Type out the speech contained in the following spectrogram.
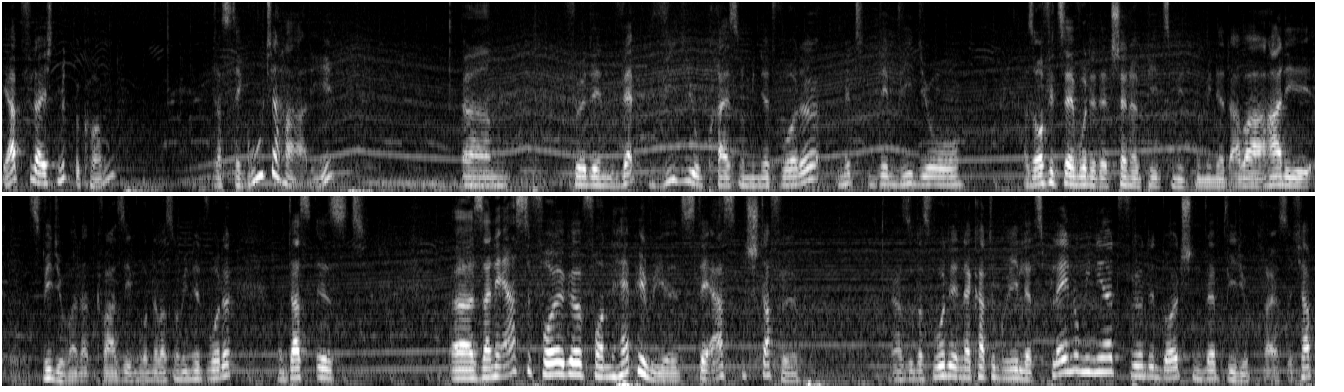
Ihr habt vielleicht mitbekommen, dass der gute Hardy ähm, für den Web-Videopreis nominiert wurde mit dem Video also offiziell wurde der Channel Pete's Meet nominiert, aber Hardy, das Video war das quasi im Grunde, was nominiert wurde. Und das ist äh, seine erste Folge von Happy Reels, der ersten Staffel. Also das wurde in der Kategorie Let's Play nominiert für den deutschen Webvideopreis. Ich habe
